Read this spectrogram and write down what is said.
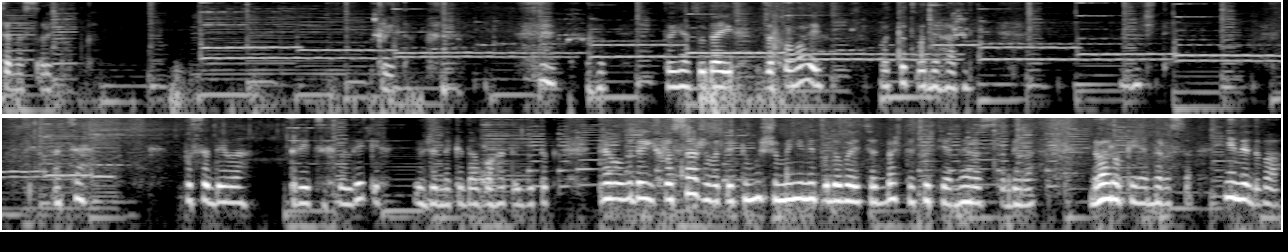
Це в нас альтанка. Вкрита. То я туди їх заховаю. От тут вони гарні. А це посадила три цих великих і вже накидав багато діток. Треба буде їх розсаджувати, тому що мені не подобається. Бачите, тут я не розсадила. Два роки я не розсадила. Ні, не два.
